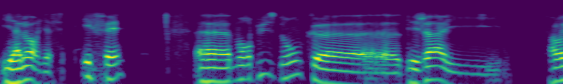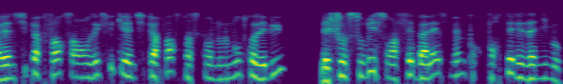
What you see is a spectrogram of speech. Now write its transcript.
Et alors, il y a cet effet. Euh, Morbus, donc, euh, déjà, il... Alors, il a une super force. Alors, on nous explique qu'il a une super force parce qu'on nous le montre au début. Les chauves-souris sont assez balèzes, même pour porter les animaux,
